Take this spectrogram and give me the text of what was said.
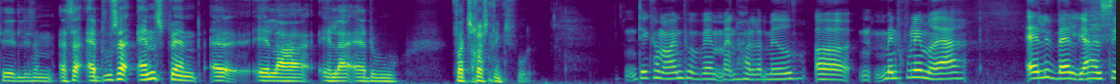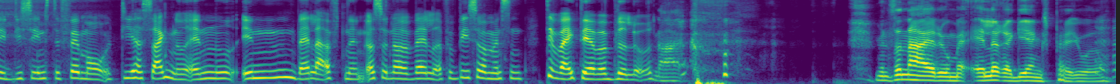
det er ligesom, altså er du så anspændt, øh, eller, eller er du fortrøstningsfuld? Det kommer an på, hvem man holder med. Og, men problemet er, alle valg, jeg har set de seneste fem år, de har sagt noget andet inden valgaftenen, og så når valget er forbi, så var man sådan, det var ikke det, jeg var blevet lovet. Nej. Men sådan har jeg det jo med alle regeringsperioder.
